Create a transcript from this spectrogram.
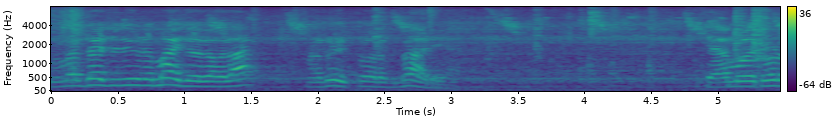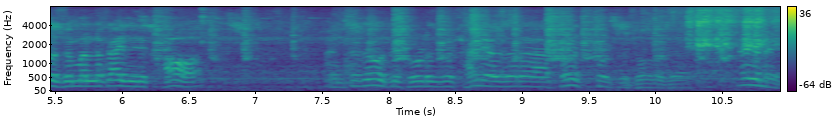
मला जायचं तिकडे माझ्या गावाला मला रोहित पवाराचं भाडे त्यामुळे थोडंसं म्हणलं काहीतरी खावा आणि सगळं होतं थोडंसं खाल्यावर जरा फरक पडतो थोडासा आहे का नाही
